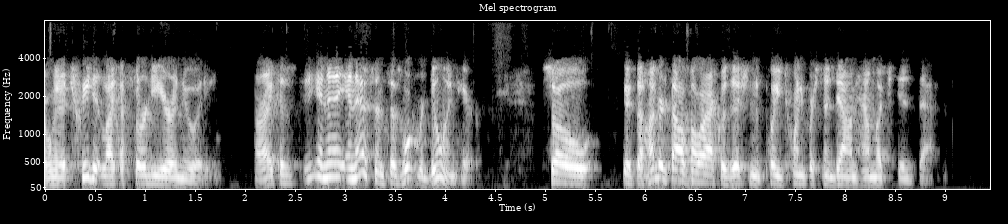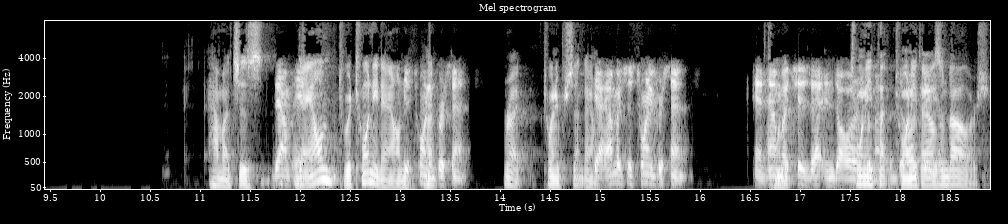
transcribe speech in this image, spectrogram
and we're going to treat it like a 30 year annuity. All right. Because in, in essence, that's what we're doing here. So if a $100,000 acquisition and putting 20% down, how much is that? How much is down? Payment. Down? We're 20 down. It's 20%. Right. 20% down. Yeah. How much is 20%? And how 20, much is that in dollars? $20,000. $20,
